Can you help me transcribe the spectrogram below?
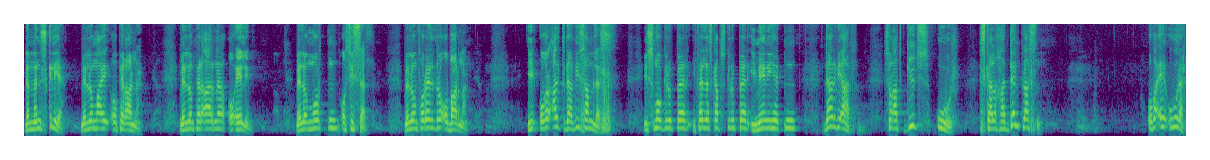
Det menneskelige. Mellom meg og Per Arne. Mellom Per Arne og Elin. Mellom Morten og Sissel. Mellom foreldre og barna. I, overalt der vi samles. I små grupper, i fellesskapsgrupper, i menigheten. Der vi er. Sånn at Guds ord skal ha den plassen. Og hva er ordet?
